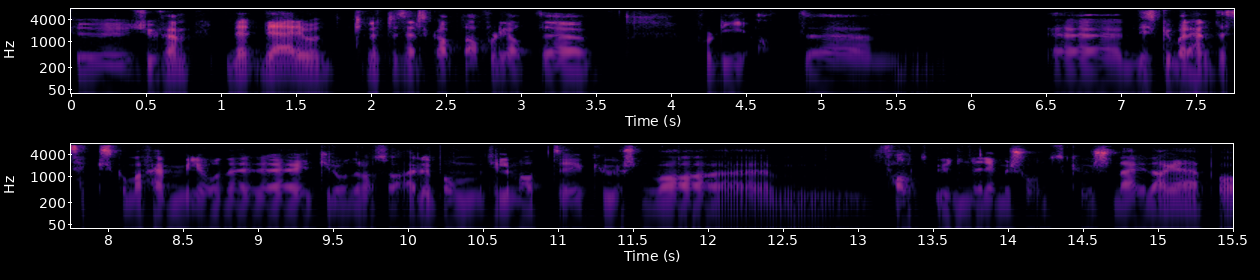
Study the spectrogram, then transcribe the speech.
Uh, det, det, er jo knøtteselskap, da, fordi at, uh, fordi at Eh, de skulle bare hente 6,5 millioner eh, kroner også. Jeg lurer på om til og med at kursen var eh, falt under emisjonskursen der i dag. Jeg på,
